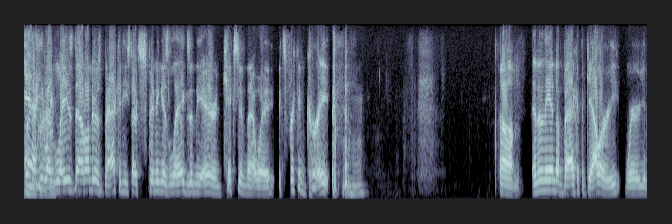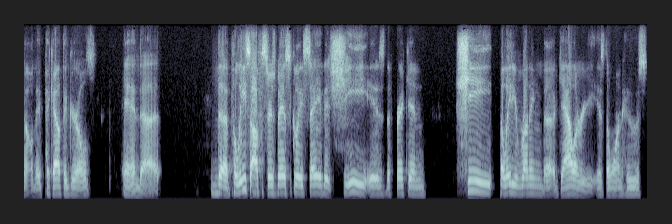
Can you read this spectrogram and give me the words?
Yeah, he like lays down onto his back and he starts spinning his legs in the air and kicks him that way. It's freaking great. Mhm. Um, and then they end up back at the gallery where you know they pick out the girls, and uh, the police officers basically say that she is the freaking she, the lady running the gallery, is the one who's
